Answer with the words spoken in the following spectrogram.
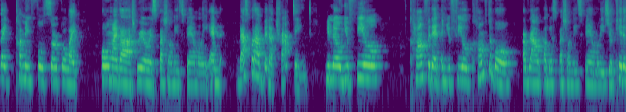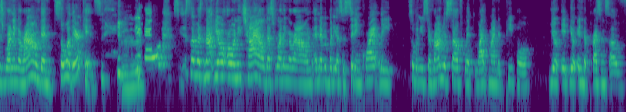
like coming full circle. Like, oh my gosh, we are a special needs family, and that's what I've been attracting. You know, you feel confident and you feel comfortable around other special needs families. Your kid is running around, and so are their kids. Mm-hmm. you know, so it's not your only child that's running around, and everybody else is sitting quietly so when you surround yourself with like-minded people, you're you're in the presence of,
